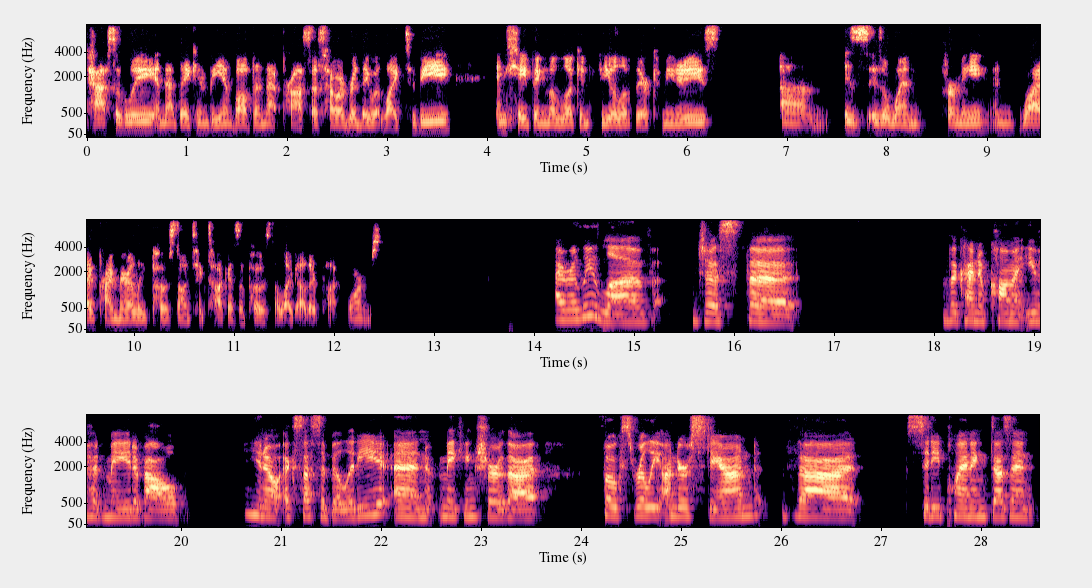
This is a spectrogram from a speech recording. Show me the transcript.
passively and that they can be involved in that process however they would like to be and shaping the look and feel of their communities um, is is a win for me and why I primarily post on TikTok as opposed to like other platforms. I really love just the the kind of comment you had made about you know accessibility and making sure that folks really understand that city planning doesn't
